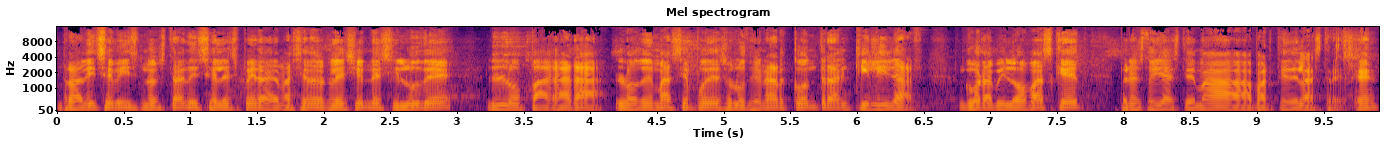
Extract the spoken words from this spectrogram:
Radicevic no está ni se le espera, demasiadas lesiones y Lude lo pagará. Lo demás se puede solucionar con tranquilidad. Gora Bilbao Basket, pero esto ya es tema a partir de las 3. ¿eh?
